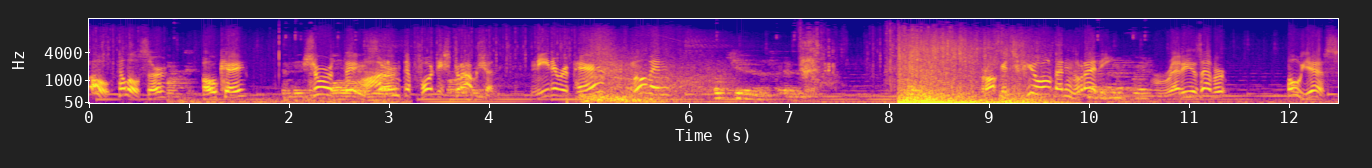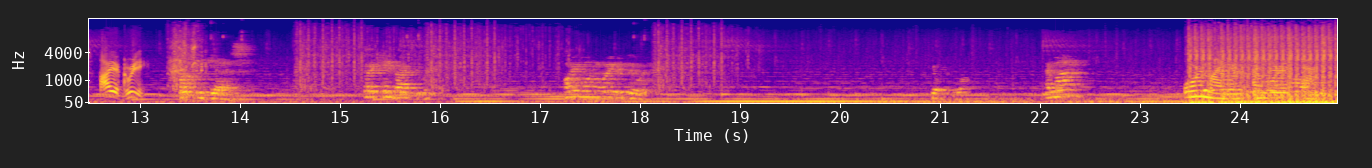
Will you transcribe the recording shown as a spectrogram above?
Oh, hello, sir. Okay. Sure thing, sir. Armed for destruction. Need a repair? Moving. Rockets fueled and ready. Ready as ever. Oh, yes, I agree. Yes. So I came back to Only one way to do it. Go for it. Come on. Ore miner under attack.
